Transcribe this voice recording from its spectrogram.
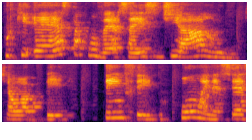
porque é esta conversa, é esse diálogo que a OAB tem feito com o INSS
